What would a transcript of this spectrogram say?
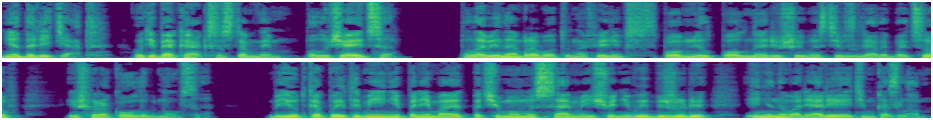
Не долетят. У тебя как с основным? Получается? Половина обработана. Феникс вспомнил полные решимости взгляды бойцов и широко улыбнулся. Бьют копытами и не понимают, почему мы сами еще не выбежали и не наваляли этим козлам.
